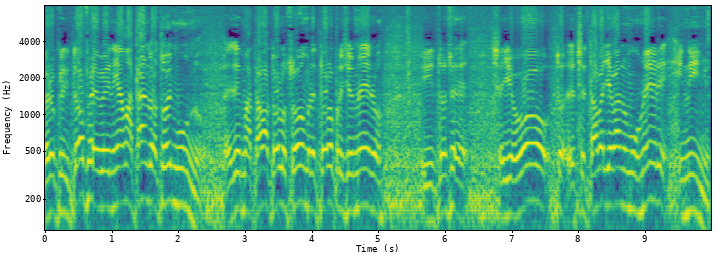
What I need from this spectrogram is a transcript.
Pero Cristóbal venía matando a todo el mundo. Él mataba a todos los hombres, todos los prisioneros. Y entonces se llevó, se estaba llevando mujeres y niños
